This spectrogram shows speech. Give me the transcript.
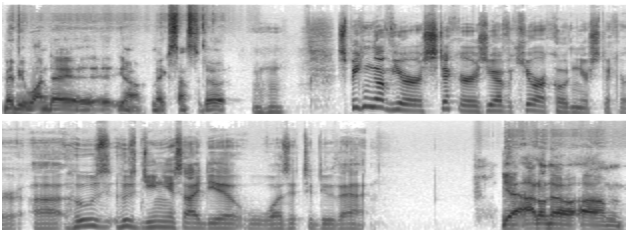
maybe one day it, you know makes sense to do it. Mm-hmm. Speaking of your stickers, you have a QR code in your sticker. Uh, whose whose genius idea was it to do that? Yeah, I don't know. Um,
